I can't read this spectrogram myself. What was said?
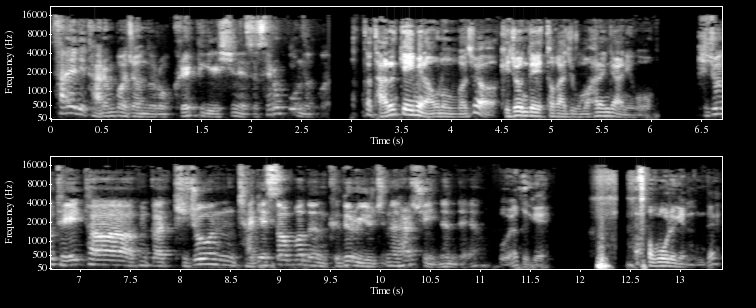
스타일이 다른 버전으로 그래픽 일신에서 새로 뽑는 거예요. 그러니까 다른 게임이 나오는 거죠? 기존 데이터 가지고 뭐 하는 게 아니고 기존 데이터, 그러니까 기존 자기 서버는 그대로 유지는 할 수 있는데요. 뭐야 그게? 더 모르겠는데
